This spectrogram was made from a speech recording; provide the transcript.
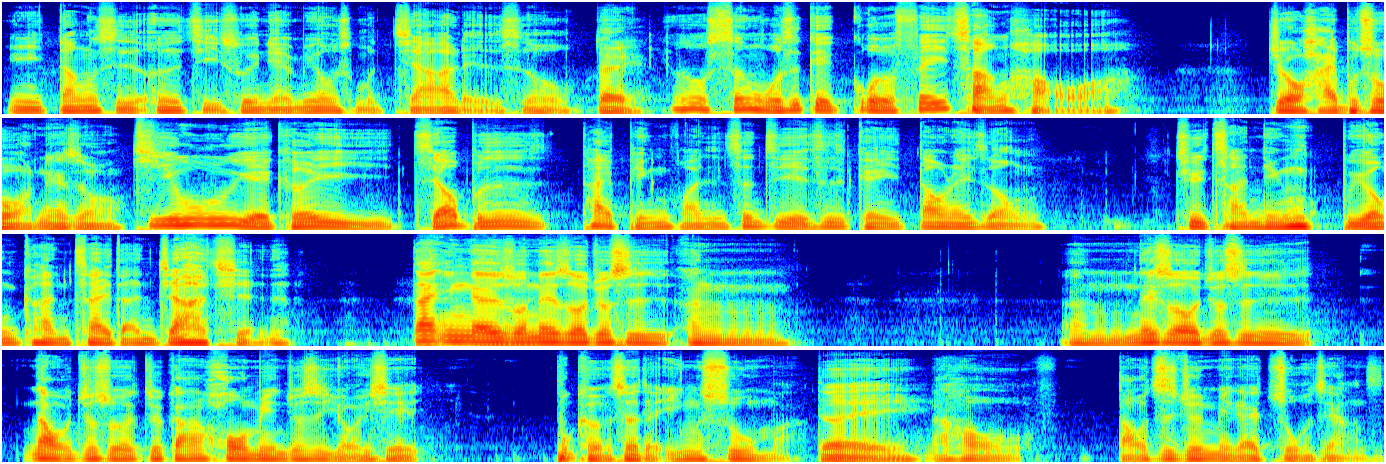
你当时二十几岁，你还没有什么家累的时候，对，那时候生活是可以过得非常好啊。就还不错那时候。几乎也可以，只要不是太频繁，甚至也是可以到那种去餐厅不用看菜单价钱。但应该是说那时候就是嗯嗯，那时候就是那我就说，就刚刚后面就是有一些不可测的因素嘛，对，然后导致就是没在做这样子。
